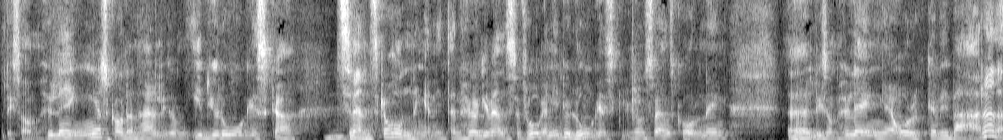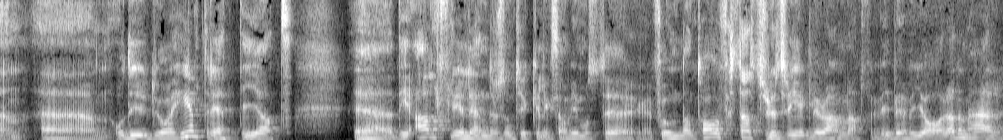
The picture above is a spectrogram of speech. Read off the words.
Liksom, hur länge ska den här liksom, ideologiska mm. svenska hållningen, inte en höger-vänster-fråga, en ideologisk liksom, svensk hållning, eh, liksom, hur länge orkar vi bära den? Eh, och det, du har helt rätt i att eh, det är allt fler länder som tycker liksom, vi måste få undantag för statsstödsregler och annat, för vi behöver göra de här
